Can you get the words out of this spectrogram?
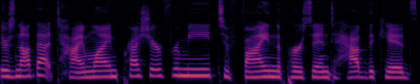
there's not that timeline pressure for me to find the person, to have the kids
